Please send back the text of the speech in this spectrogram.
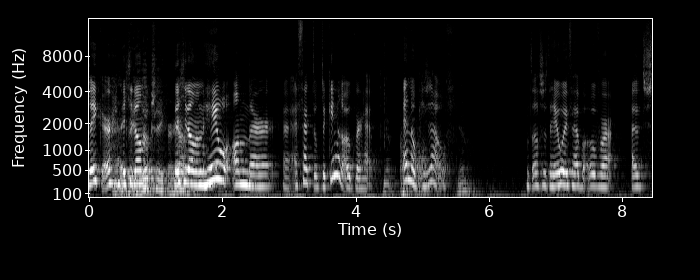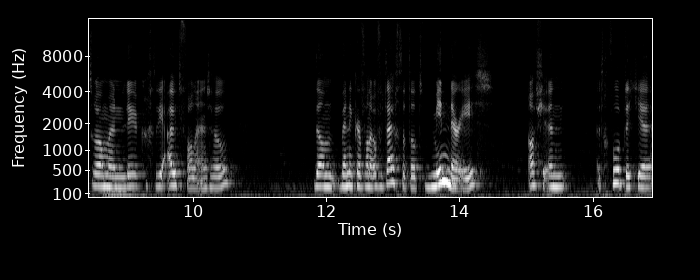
wel zeker, Ja, dat, je dan, zeker. dat je dan een heel ander eh, effect op de kinderen ook weer hebt. En op jezelf. Ja. Want als we het heel even hebben over uitstromen en leerkrachten die uitvallen en zo, dan ben ik ervan overtuigd dat dat minder is als je een, het gevoel hebt dat je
